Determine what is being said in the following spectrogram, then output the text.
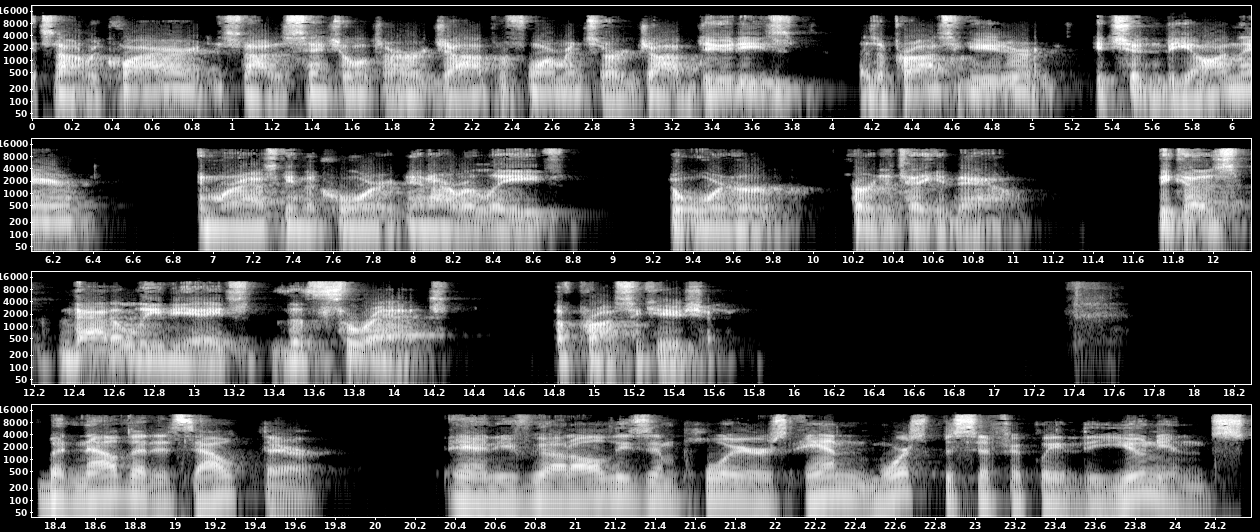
it's not required, it's not essential to her job performance or job duties as a prosecutor. It shouldn't be on there. And we're asking the court in our relief to order her to take it down because that alleviates the threat of prosecution. But now that it's out there, and you've got all these employers and more specifically the unions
